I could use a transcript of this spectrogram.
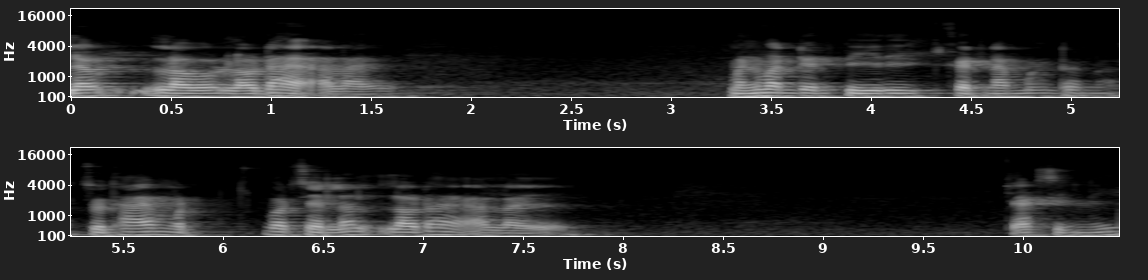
แล้วเราเราได้อะไรเหมือนวันเดือนปีที่เกิดนำเบื้องต้นสุดท้ายหมดหมดเสร็จแล้วเราได้อะไร จากสิ่งนี้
